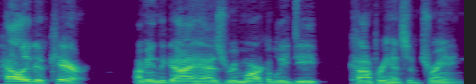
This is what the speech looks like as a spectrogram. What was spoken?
palliative care. I mean, the guy has remarkably deep, comprehensive training.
